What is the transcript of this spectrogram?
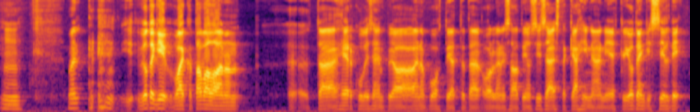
Mm. Mä en, jotenkin vaikka tavallaan on tämä herkullisempi ja aina pohtia tätä organisaation sisäistä kähinää, niin ehkä jotenkin silti,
